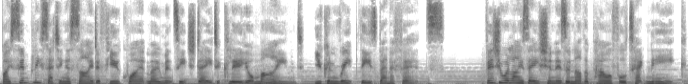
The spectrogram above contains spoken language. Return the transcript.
By simply setting aside a few quiet moments each day to clear your mind, you can reap these benefits. Visualization is another powerful technique.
